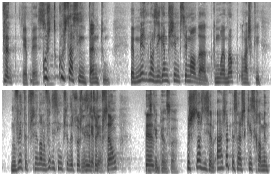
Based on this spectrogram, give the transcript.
Portanto, É péssimo. Custa, custa assim tanto, eh, mesmo que nós digamos sempre sem maldade, porque eu acho que 90% ou 95% das pessoas que dizem esta expressão. Nem eh, pensar. Mas se nós dissermos, ah, já pensaste que isso realmente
